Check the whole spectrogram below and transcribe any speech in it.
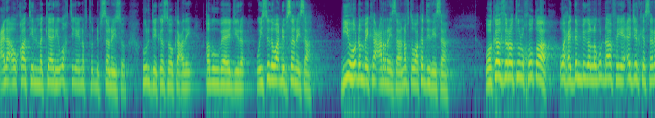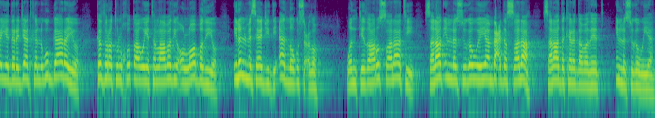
calaa awqaati almakaarihi wakhtigay naftu dhibsanayso. Hurday ka soo kacday. Qabow baa jira. Weysada waa dhibsanaysaa biyahoo dhan bay ka cararaysaa nafta waa ka didaysaa. Wa karatu lkhuطa waxa dembiga lagu dhaafaya ajarka sare iyo darajaadka lagu gaarayo karatu lkhuطa weeye tallaabadii oo loo badiyo ila almasaajidi aad loogu socdo. Waintidaaru salaati salaad in la sugo weeyaan bacda asalaa salaada kale dabadeed in la sugo weeyaan.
